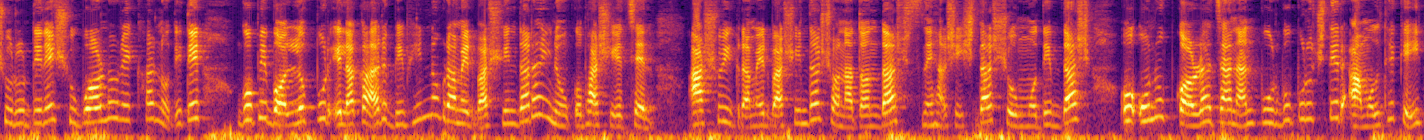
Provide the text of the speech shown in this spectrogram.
শুরুর দিনে সুবর্ণরেখা নদীতে গোপী বল্লভপুর এলাকার বিভিন্ন গ্রামের বাসিন্দারা এই নৌকো ভাসিয়েছেন। আশুই গ্রামের বাসিন্দা সনাতন দাস, স্নেহাশিস দাস, সৌম্যদীপ দাস ও অনুপ কররা জানান, পূর্বপুরুষদের আমল থেকেই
